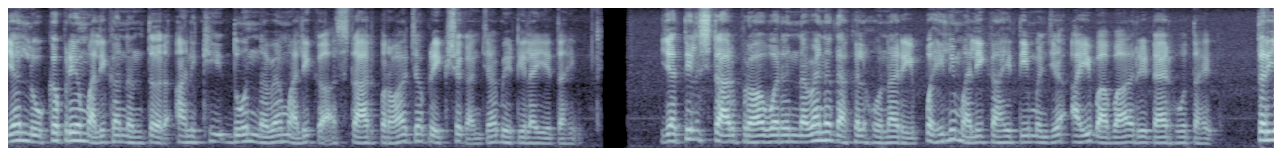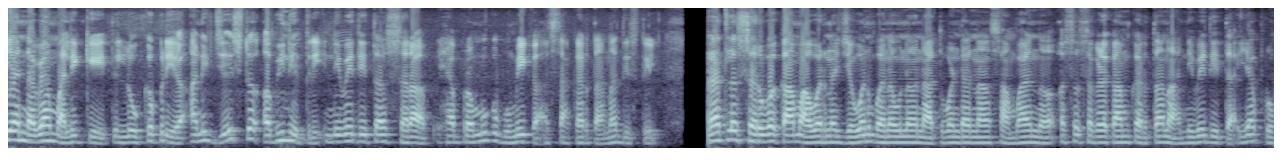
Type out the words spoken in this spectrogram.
या लोकप्रिय मालिकांनंतर आणखी दोन नव्या मालिका स्टार प्रवाहाच्या प्रेक्षकांच्या भेटीला येत आहे. यातील स्टार प्रवाहावर नव्यानं दाखल होणारी पहिली मालिका आहे ती म्हणजे आई बाबा रिटायर होत आहेत. तर या नव्या मालिकेत लोकप्रिय आणि ज्येष्ठ अभिनेत्री निवेदिता सराफ ह्या प्रमुख भूमिका साकारताना दिसतील. घरातलं सर्व काम आवरणं जेवण बनवणं नातवंडांना सांभाळणं असं सगळं काम करताना निवेदिता या प्रो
